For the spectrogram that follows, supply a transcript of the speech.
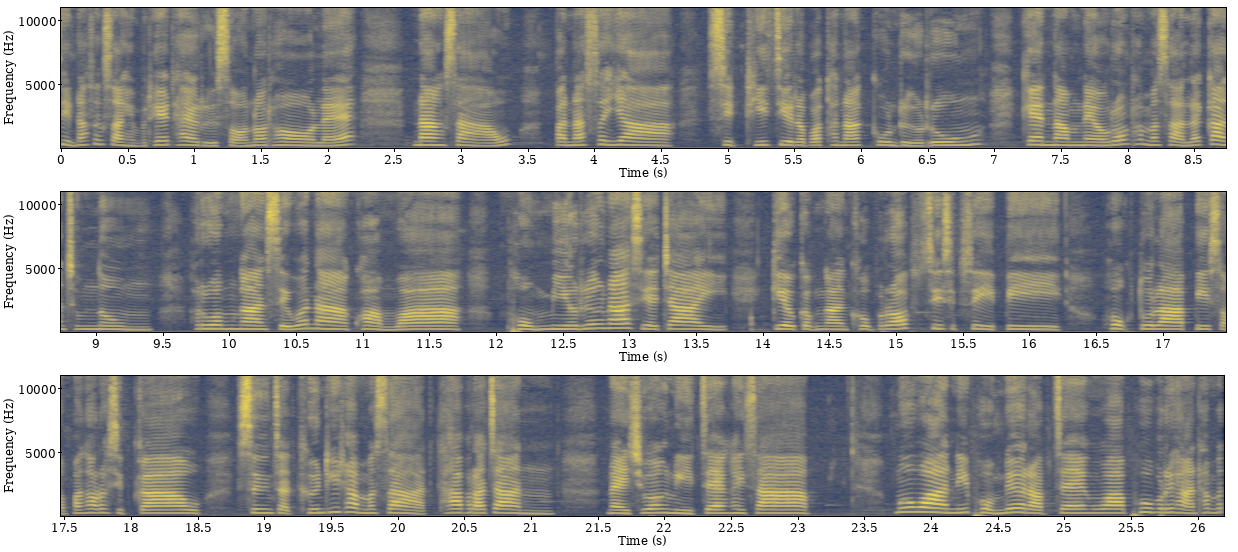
สิตนักศึกษาแห่งประเทศไทยหรือสอนอทและนางสาว ปนัสยา สิทธิจิรวัฒนกุลหรือรุง้ง แกนนำแนวร่วมธรรมศาสตร์และการชุมนุม รวมงานเสวนาความว่า ผมมีเรื่องน่าเสียใจ เกี่ยวกับงานครบรอบ 44 ปี 6 ตุลาปี 2519 ซึ่งจัดขึ้นที่ธรรมศาสตร์ท่าพระจันทร์ ในช่วงนี้แจ้งให้ทราบ เมื่อวานนี้ผมได้รับแจ้งว่าผู้บริหารธรรม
